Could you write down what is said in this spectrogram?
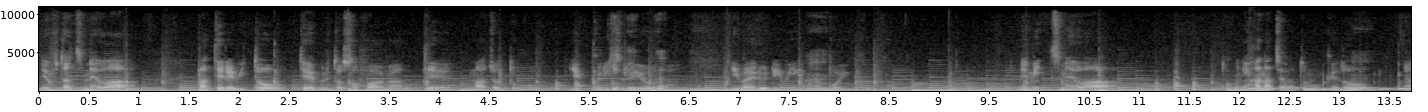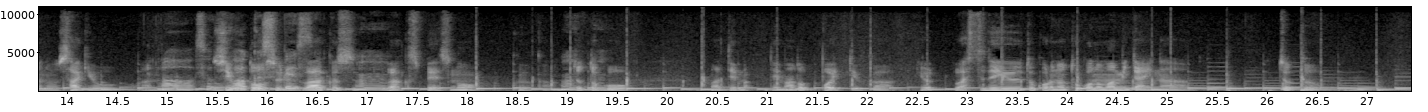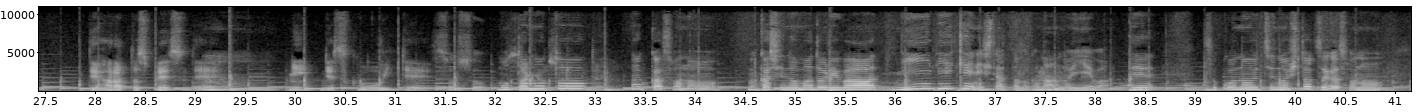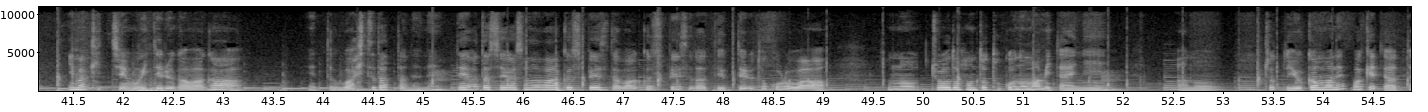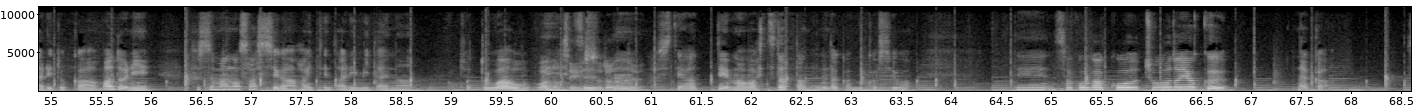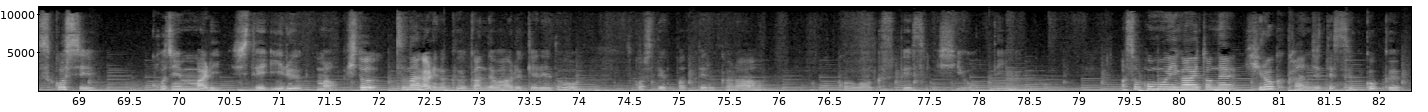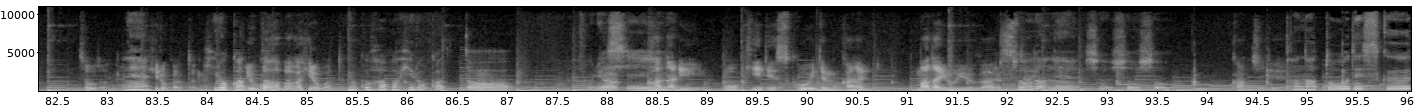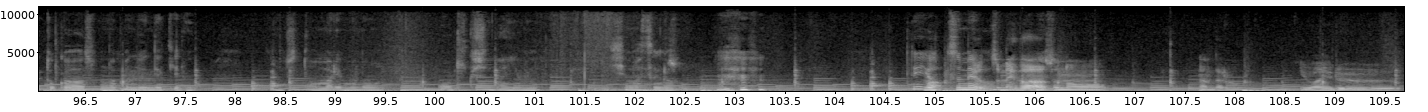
で2つ目は、まあ、テレビとテーブルとソファーがあって、まあ、ちょっとこうゆっくりするようないわゆるリビングっぽい空間、で3つ目は特に花ちゃんだと思うけど、うん。あの作業あの仕事をするワークス,、うん。ワークスペースの空間、うんちょっとこう、まあ、出ま出窓っぽいっていうかよ和室でいうところの床の間みたいなちょっと出払ったスペースで、うんにデスクを置いてそうそう。もともと。な。んかその昔の間取りは 2DK にしてあったのかな、うん。あの家は。でそこのうちの一つがその今キッチン置いてる側が、えっと、和室だったんだよね。うんで私がそのワークスペースだワークスペースだって言ってるところはそのちょうどほんと床の間みたいに、うんあのちょっと床もね分けてあったりとか窓に襖のサッシが入ってたりみたいなちょっと和を演出、ねうんしてあって、まあ、和室だったんだよねだから昔は。でそこがこうちょうどよくなんか少しこじんまりしているまあ人つながりの空間ではあるけれど少し出っ張ってるから、まあここはワークスペースにしようっていう。う、ん。あそこも意外とね広く感じてすっごくそうだね。ね。広かったね。広かった。横幅が広かった。横幅広かった、嬉しい。かなり大きいデスクを置いてもかなりまだ余裕があるみたそいうなだね。そうそうそう。感じで。棚とデスクとかそんな感じにできる、まあちょっとあんまり物を大きくしないようにしますが。でまあ4つ目は、四つ目うん。がそのなんだろう。いわゆる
